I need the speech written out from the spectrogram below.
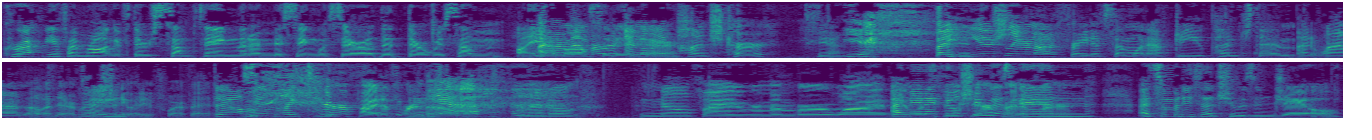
correct me if I'm wrong. If there's something that I'm missing with Sarah, that there was some animosity I remember animosity Emily there. punched her. Yeah. But usually you're not afraid of someone after you punch them. I don't, well, I don't know if they were punched Right. anybody before, but They all seemed like terrified of her though. Yeah. and I don't know if I remember why. They I mean, would I feel think she was terrified of her. in. Uh, somebody said she was in jail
